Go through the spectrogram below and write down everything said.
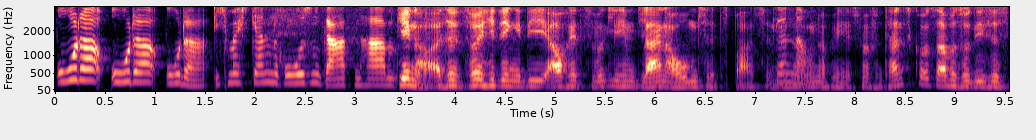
Oder, oder, oder. Ich möchte gerne einen Rosengarten haben. Genau, also solche Dinge, die auch jetzt wirklich im Kleinen auch umsetzbar sind. Also genau. Also unabhängig jetzt mal von Tanzkurs, aber so dieses.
